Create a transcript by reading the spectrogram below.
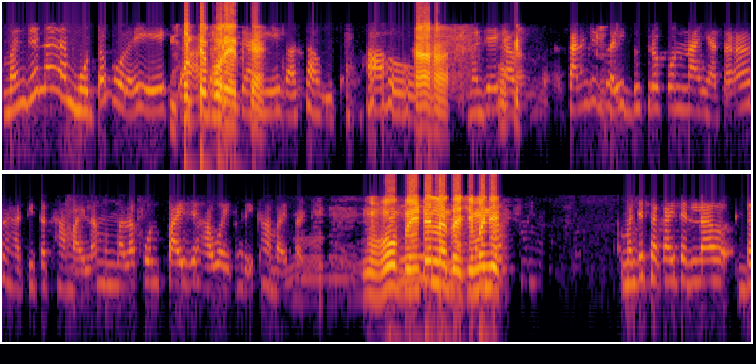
म्हणजे नाही नाही, मोठं पोर आहे एक मोठे पोरं आहेत अकरावीचं? आणि एक सहावीचं. हा हो हो हा हा म्हणजे एक. कारण की घरी दुसरं कोण नाही आता राहा तिथं थांबायला मग मला कोण पाहिजे हवंय घरी थांबायसाठी हो भेटेल ना तशी म्हणजे म्हणजे सकाळी त्यांना ड-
